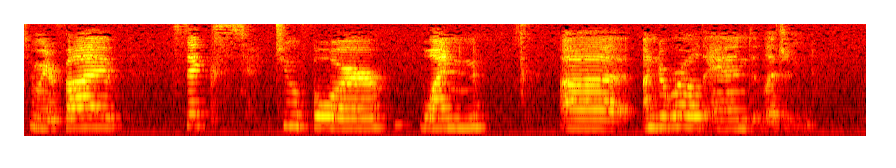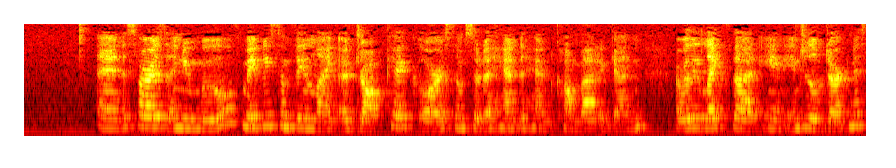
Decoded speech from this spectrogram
Tomb Raider 5, 6, 2, 4, 1, uh, Underworld, and Legend. And as far as a new move, maybe something like a drop kick or some sort of hand-to-hand -hand combat again. I really liked that in Angel of Darkness.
